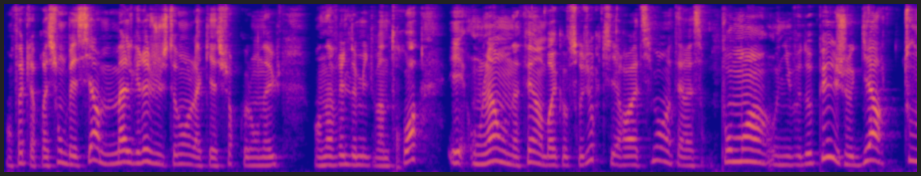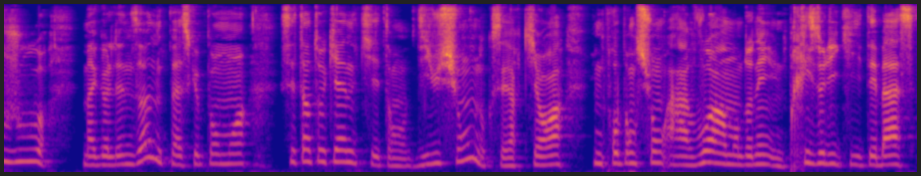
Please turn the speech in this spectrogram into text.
en fait la pression baissière malgré justement la cassure que l'on a eu en avril 2023 et on là on a fait un break of structure qui est relativement intéressant. Pour moi au niveau d'OP je garde toujours ma Golden Zone parce que pour moi c'est un token qui est en dilution. Donc c'est à dire qu'il y aura une propension à avoir à un moment donné une prise de liquidité basse.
